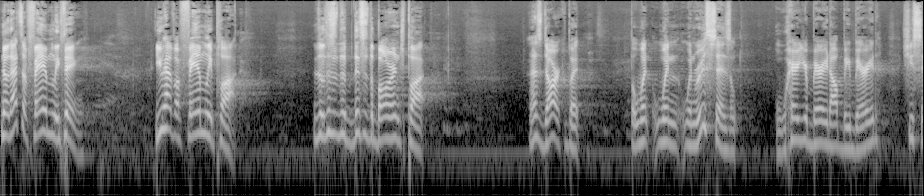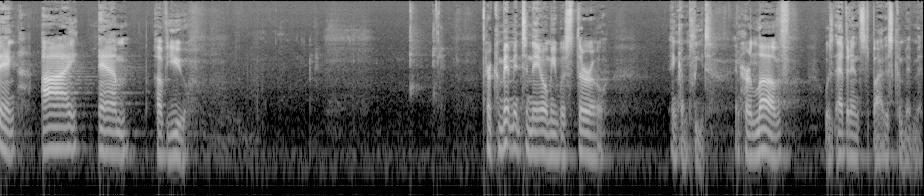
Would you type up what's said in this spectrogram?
No, that's a family thing. You have a family plot. This is the, this is the Barnes plot. That's dark, but, but when, when, when Ruth says, Where you're buried, I'll be buried, she's saying, I am of you. Her commitment to Naomi was thorough and complete, and her love was evidenced by this commitment.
